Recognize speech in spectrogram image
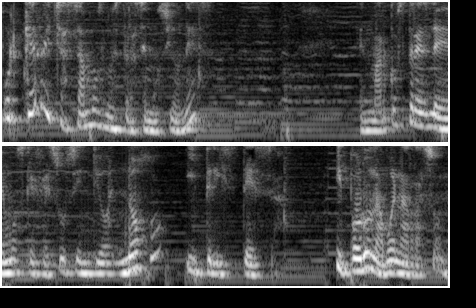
¿Por qué rechazamos nuestras emociones? En Marcos 3 leemos que Jesús sintió enojo y tristeza, y por una buena razón.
